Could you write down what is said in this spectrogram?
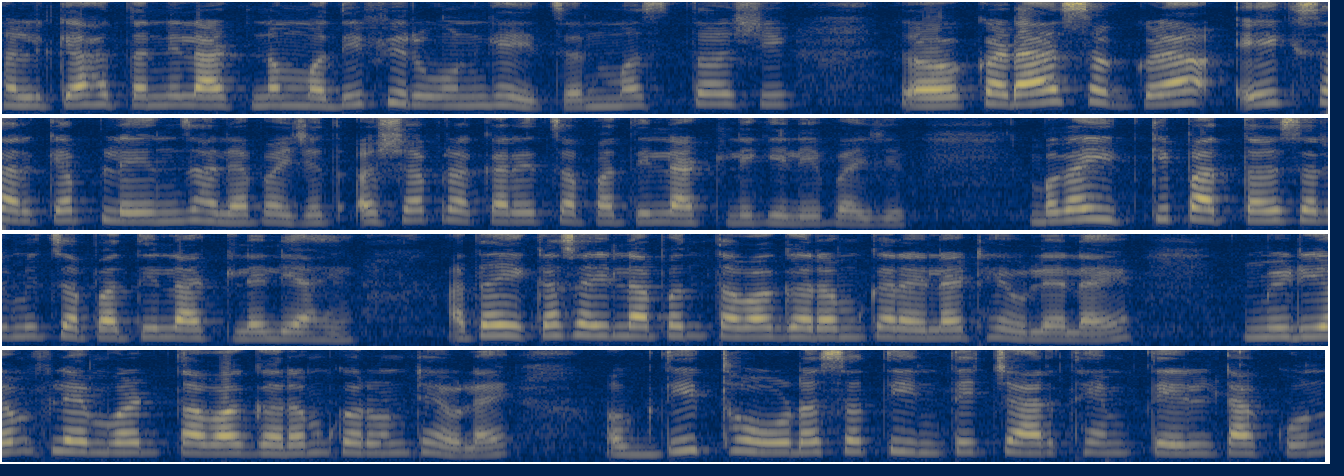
हलक्या हाताने लाटणं मध्ये फिरवून घ्यायचं आणि मस्त अशी कडा सगळ्या एकसारख्या प्लेन झाल्या पाहिजेत. अशा प्रकारे चपाती लाटली गेली पाहिजे. बघा इतकी पातळसर मी चपाती लाटलेली आहे. आता एका साईडला आपण तवा गरम करायला ठेवलेला आहे. मीडियम फ्लेमवर तवा गरम करून ठेवला आहे अगदी थोडंसं तीन ते चार थेंब तेल टाकून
